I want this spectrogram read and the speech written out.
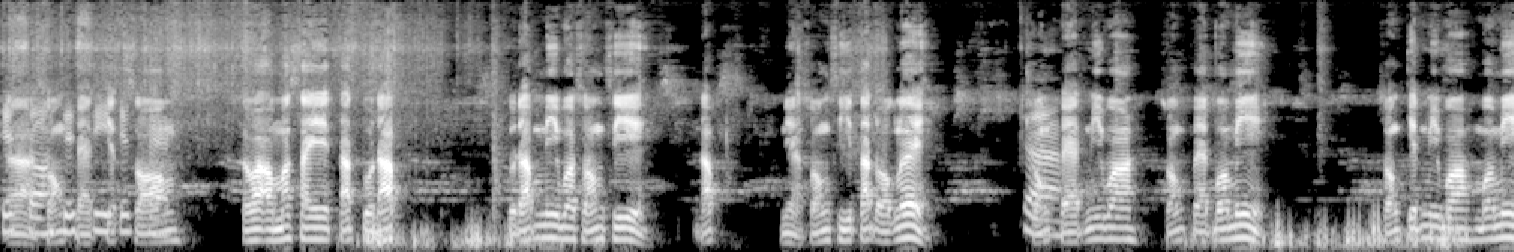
เจ็ดอ่าสองสองเจ็ดแปดสี่เจ็ดเจ็ดสแปองดแต่ว่าเอามาใส่ตัดตัวดับ ตัวดับมีบ่สองสี่ดับ เนี่ยสองสี่ตัดออกเลยจ้ะสองแปดมีบ่สองแปดบ่มีสองเจ็ดมีบ่บ่มี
